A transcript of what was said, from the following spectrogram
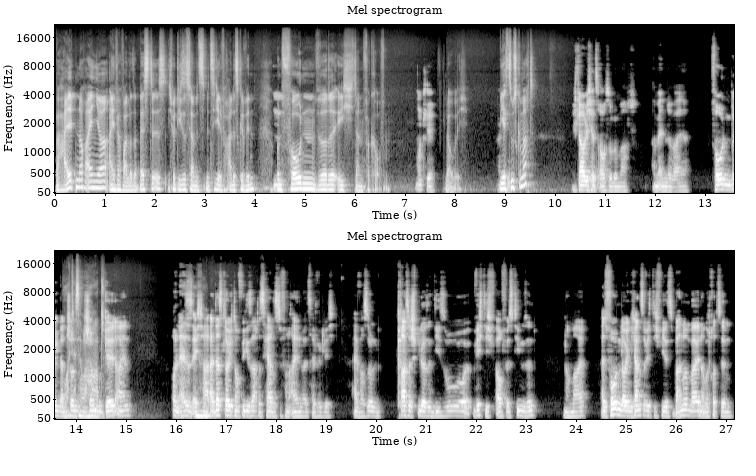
behalten noch ein Jahr, einfach weil er der Beste ist. Ich würde dieses Jahr mit, mit City einfach alles gewinnen. Mhm. Und Foden würde ich dann verkaufen, Okay. glaube ich. Wie hast du es gemacht? Ich glaube, ich hätte es auch so gemacht am Ende, weil Foden bringt dann Boah, schon, schon gut Geld ein. Und es ist echt Mhm. hart. Also das glaube ich noch, wie gesagt, das härteste von allen, weil es halt wirklich einfach so ein krasse Spieler sind, die so wichtig auch fürs Team sind. Nochmal. Also Foden glaube ich nicht ganz so wichtig wie jetzt die anderen beiden, aber trotzdem.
